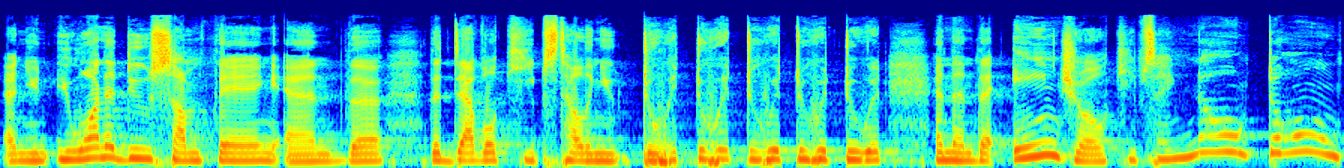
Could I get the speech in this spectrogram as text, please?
and you, you want to do something and the, the devil keeps telling you do it do it do it do it do it and then the angel keeps saying no don't.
